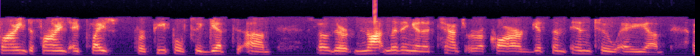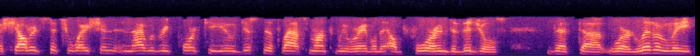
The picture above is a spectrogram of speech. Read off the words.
trying to find a place for people to get um, so they're not living in a tent or a car, get them into a uh, a sheltered situation. And I would report to you just this last month, we were able to help four individuals that uh, were literally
